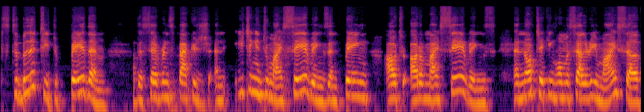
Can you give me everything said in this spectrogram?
stability to pay them the severance package and eating into my savings and paying out out of my savings and not taking home a salary myself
